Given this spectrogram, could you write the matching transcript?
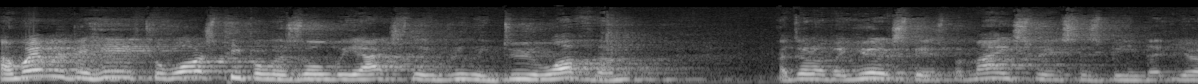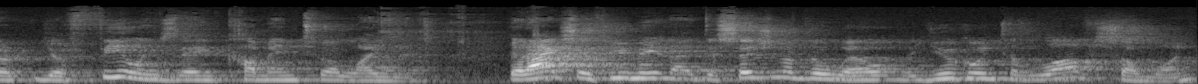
And when we behave towards people as though we actually really do love them, I don't know about your experience, but my experience has been that your, your feelings then come into alignment. That actually, if you make that decision of the will that you're going to love someone,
